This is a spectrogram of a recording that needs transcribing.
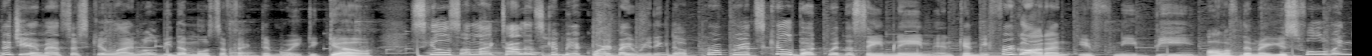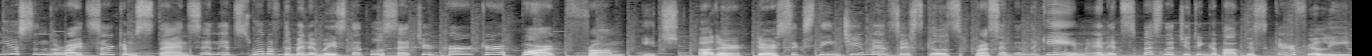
the Geomancer skill line will be the most effective way to go. Skills unlike talents can be acquired by reading the appropriate skill book with the same name and can be forgotten if need All of them are useful when used in the right circumstance and it's one of the many ways that will set your character apart from each other. There are 16 Geomancer skills present in the game and it's best that you think about this carefully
